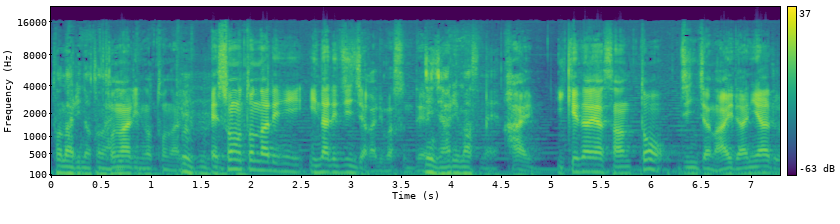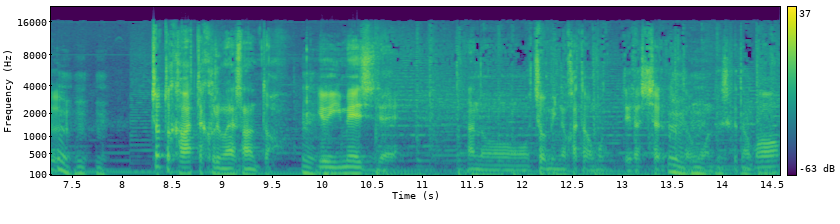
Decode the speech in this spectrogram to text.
隣の隣。隣の隣、うんうんうんえその隣に稲荷神社がありますんで。神社ありますね。はい、池田屋さんと神社の間にある、うんうんうん。ちょっと変わった車屋さんというイメージで、あのー町民の方を持っていらっしゃるかと思うんですけども、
